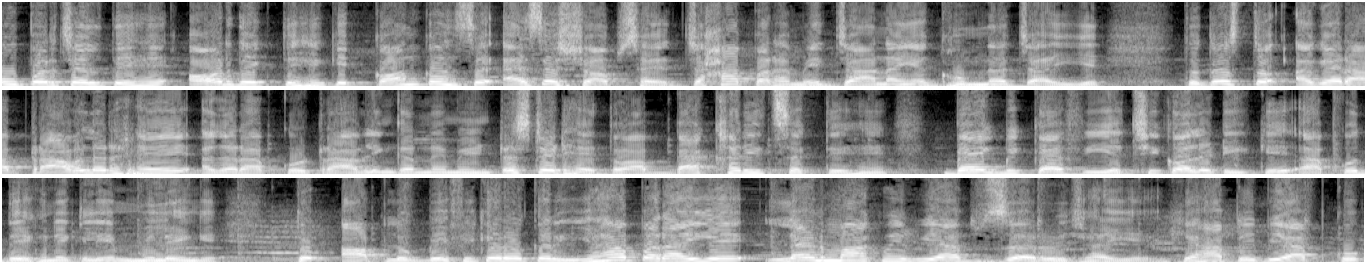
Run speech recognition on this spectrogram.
ऊपर चलते हैं और देखते हैं कि कौन कौन से ऐसे शॉप्स हैं जहाँ पर हमें जाना या घूमना चाहिए। तो दोस्तों, अगर आप ट्रैवलर है, अगर आपको ट्रैवलिंग करने में इंटरेस्टेड है तो आप बैग खरीद सकते हैं। बैग भी काफ़ी अच्छी क्वालिटी के आपको देखने के लिए मिलेंगे। तो आप लोग बेफिक्र होकर यहाँ पर आइए। लैंडमार्क में भी आप ज़रूर जाइए। यहाँ पे भी आपको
